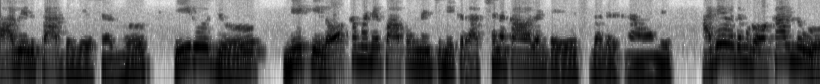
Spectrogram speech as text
దావీది ప్రార్థన చేశాడు. ఈరోజు నీకు ఈ లోకం అనే పాపం నుంచి నీకు రక్షణ కావాలంటే ఏసు దగ్గరికి రావాలి. అదే విధంగా ఒకవేళ నువ్వు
